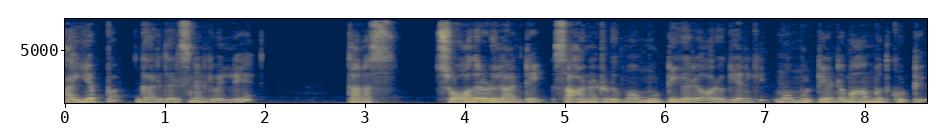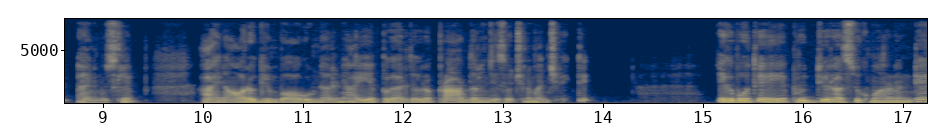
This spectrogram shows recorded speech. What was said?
అయ్యప్ప గారి దర్శనానికి వెళ్ళి తన సోదరుడు లాంటి సహనటుడు మమ్ముట్టి గారి ఆరోగ్యానికి మమ్ముట్టి అంటే మహమ్మద్ కుట్టి ఆయన ముస్లిం. ఆయన ఆరోగ్యం బాగుండాలని అయ్యప్ప గారి దగ్గర ప్రార్థన చేసి వచ్చిన మంచి వ్యక్తి. ఇకపోతే పృథ్వీరాజ్ సుకుమారన్ అంటే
